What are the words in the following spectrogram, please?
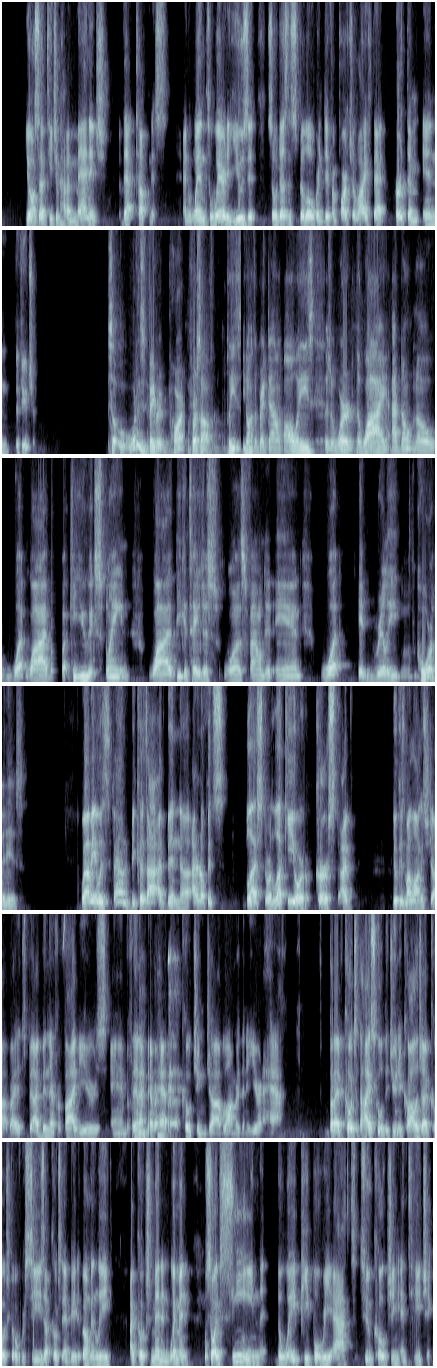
you also have to teach them how to manage that toughness and when to where to use it so it doesn't spill over in different parts of your life that hurt them in the future. So, what is your favorite part? First off, please, you don't have to break down always. There's a word, the why. I don't know what why, but, can you explain why Be Contagious was founded and what it really, the core of it is? Well, I mean, it was founded because I, have been, uh, I don't know if it's blessed or lucky or cursed. I've Duke is my longest job, right? It's I've been there for five years, and before then, I've never had a coaching job longer than a year and a half but I've coached at the high school, the junior college. I've coached overseas. I've coached the NBA Development League. I've coached men and women. So I've seen the way people react to coaching and teaching.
